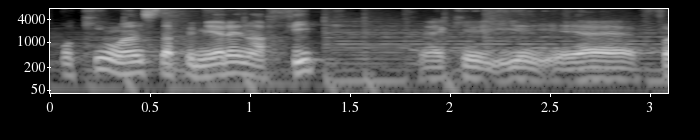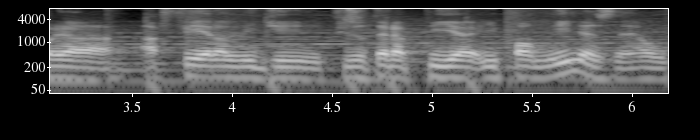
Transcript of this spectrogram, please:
um pouquinho antes da primeira Enafip, né, que é, foi a, a, feira de fisioterapia e palmilhas, né, o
